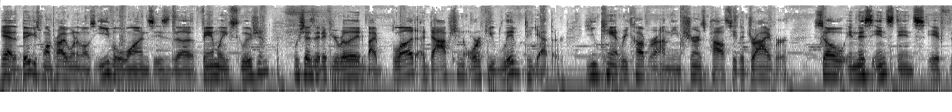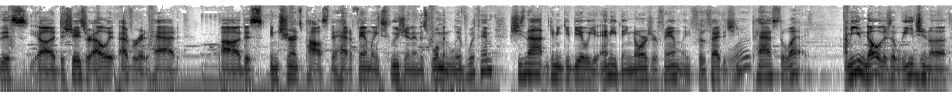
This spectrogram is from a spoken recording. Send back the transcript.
yeah, the biggest one, probably one of the most evil ones, is the family exclusion, which says that if you're related by blood, adoption, or if you live together, you can't recover on the insurance policy of the driver. So in this instance, if this uh, Deshazor Elliott Everett had uh, this insurance policy that had a family exclusion and this woman lived with him, she's not going to be able to get anything, nor is her family, for the fact that she passed away. I mean, you know, there's a legion of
